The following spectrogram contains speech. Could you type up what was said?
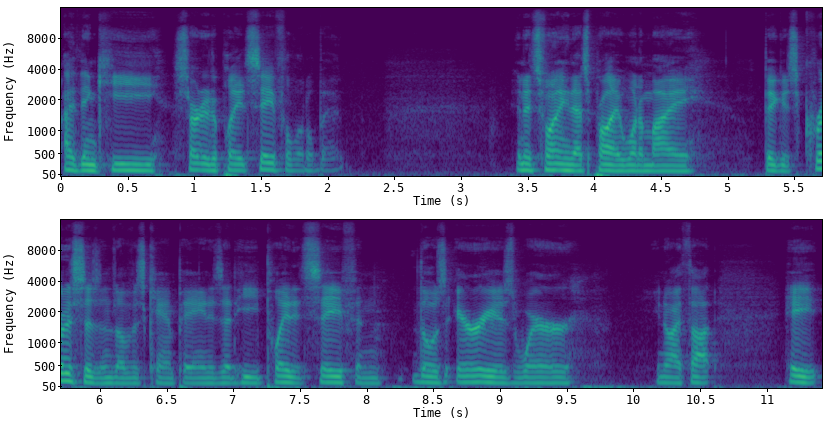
I think he started to play it safe a little bit. And it's funny, that's probably one of my biggest criticisms of his campaign is that he played it safe in those areas where, you know, I thought, hey,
